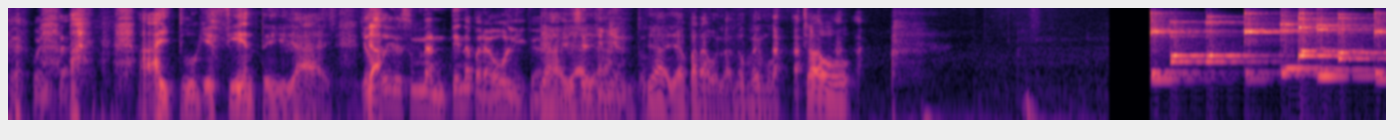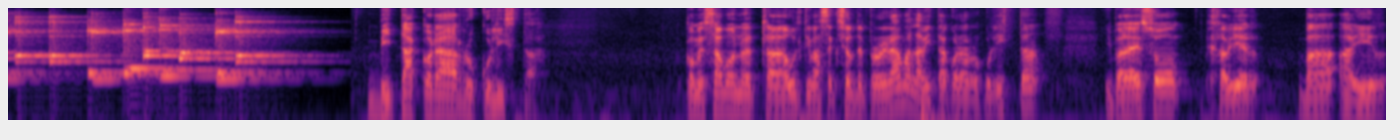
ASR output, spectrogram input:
¿te das cuenta? Ay, tú que sientes y ya. Yo ya, soy es una antena parabólica ya, del ya, ya, sentimiento. ya, ya, parábola, nos vemos. Chao. Bitácora Ruculista. Comenzamos nuestra última sección del programa, la Bitácora Ruculista, y para eso Javier va a ir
